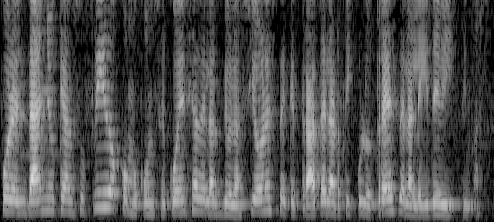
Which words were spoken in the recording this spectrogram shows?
por el daño que han sufrido como consecuencia de las violaciones de que trata el artículo 3 de la Ley de Víctimas.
